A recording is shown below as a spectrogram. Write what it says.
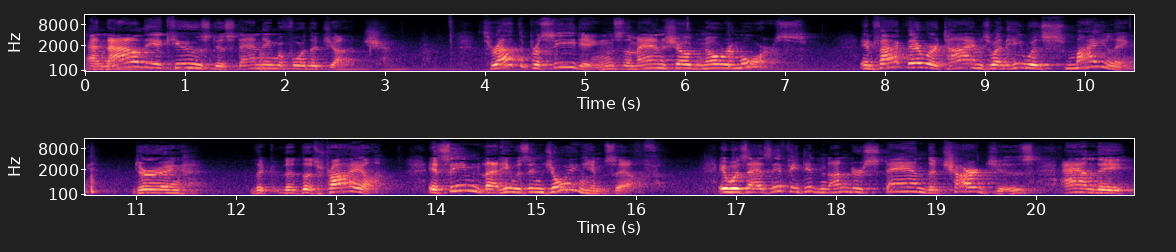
and now the accused is standing before the judge. Throughout the proceedings, the man showed no remorse. In fact, there were times when he was smiling during the, the, the, trial. It seemed that he was enjoying himself. It was as if he didn't understand the charges and the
